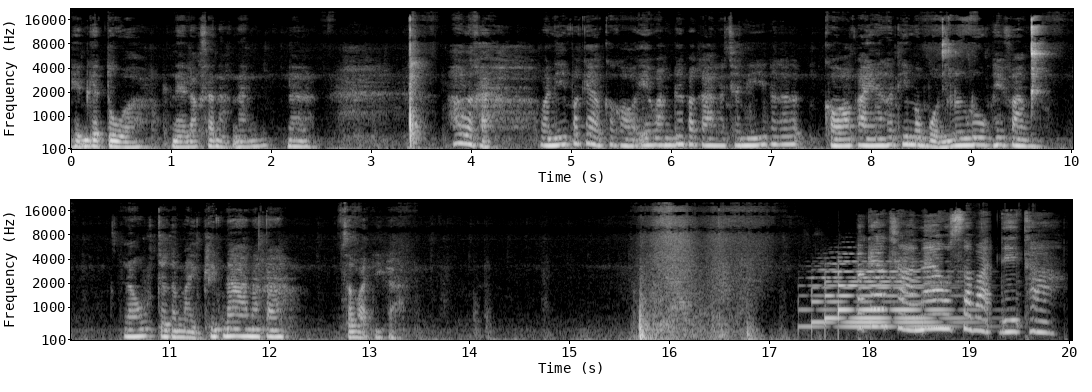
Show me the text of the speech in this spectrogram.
เห็นแก่ตัวในลักษณะนั้นนะเอาละค่ะ วันนี้ป้าแก้วก็ขอเอวังด้วยประการราชนี้นะคะขออภัยนะคะที่มาบ่นเรื่องลูกให้ฟัง แล้วเจอกันใหม่คลิปหน้านะคะ สวัสดีค่ะแก้วชาแนลสวัสดีค่ะ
